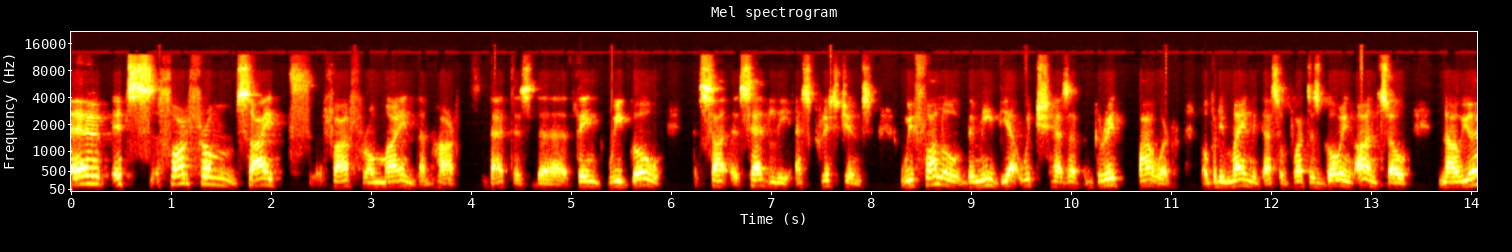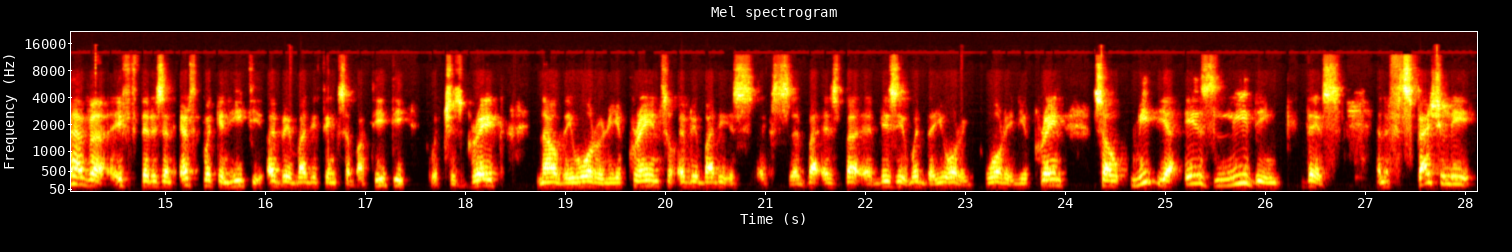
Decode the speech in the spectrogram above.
Uh, it's far from sight, far from mind and heart. That is the thing. We go, sadly, as Christians, we follow the media, which has a great power of reminding us of what is going on. So now you have, a, if there is an earthquake in Haiti, everybody thinks about Haiti, which is great. Now the war in Ukraine, so everybody is, is busy with the war in Ukraine. So media is leading this, and especially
